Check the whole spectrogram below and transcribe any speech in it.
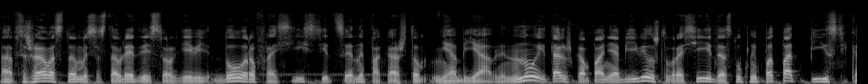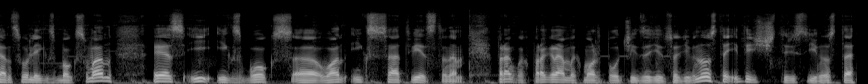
А в США стоимость составляет 249 долларов. Российские цены пока что не объявлены. Ну и также компания объявила, что в России доступны по подписке консоли Xbox One S и Xbox э, One X соответственно. В рамках программы их можно получить за 990 и 1490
